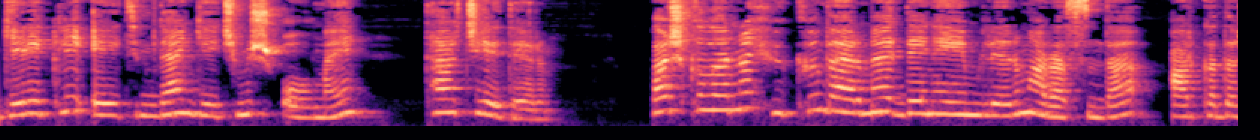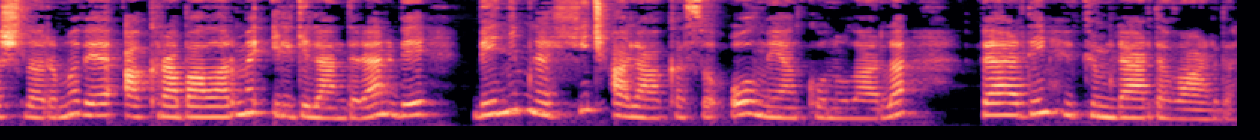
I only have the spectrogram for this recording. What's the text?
gerekli eğitimden geçmiş olmayı tercih ederim. Başkalarına hüküm verme deneyimlerim arasında arkadaşlarımı ve akrabalarımı ilgilendiren ve benimle hiç alakası olmayan konularla verdiğim hükümler de vardı.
